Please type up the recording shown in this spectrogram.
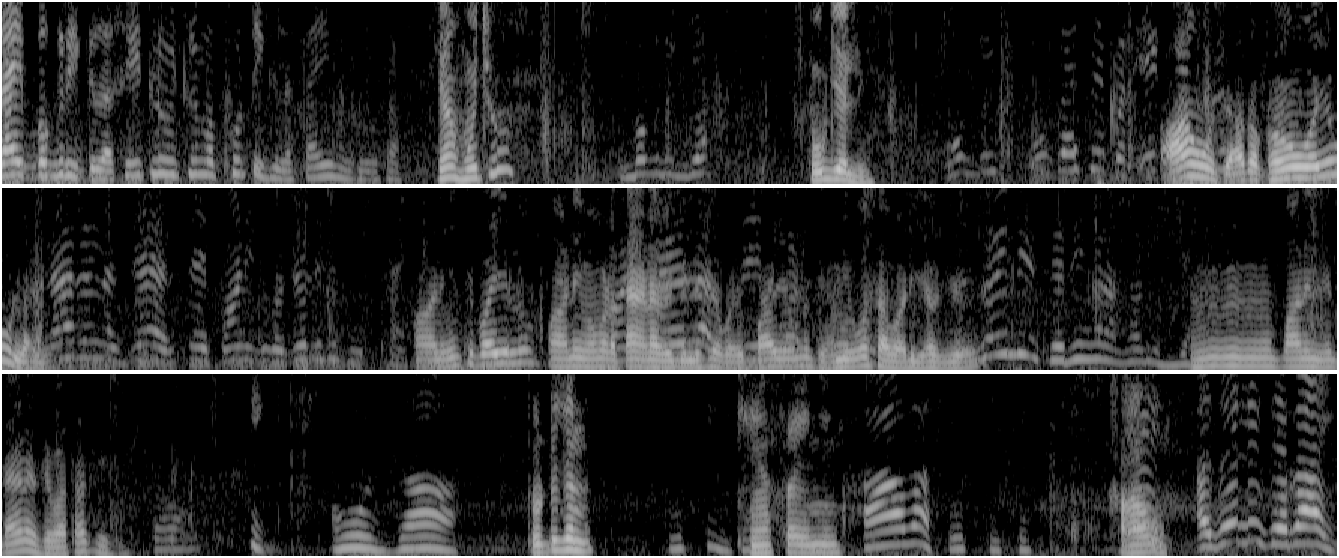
રાઈ બગડી ગયેલા છે એટલું એટલુંમાં ફૂટી ગયેલા છે આયું જોઉં ક્યાં હું છું? બગડી ગયા. ઉગેલી. આ હું છે? આ તો ઘઉં હોય એવું લાગે. પાણી શું થાય. પાણી હમણાં તાણ તાણા વેચેલી છે કોઈ પાયું નથી. અમે ઓછા વાડી આવી હમ પાણીની તાણે છે વાત સાચી છે. ઓ જા તૂટી જો ને? ખેંચાય નહીં. ખાવા સુસ્તી છે. ખાવ. આ જોઈ લે રાઈ રાઈ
